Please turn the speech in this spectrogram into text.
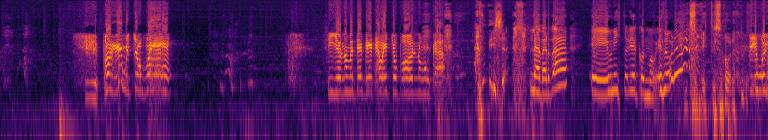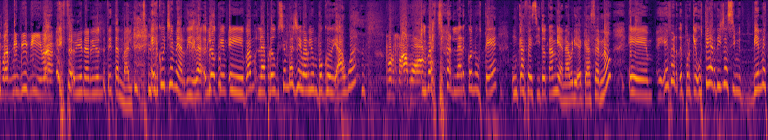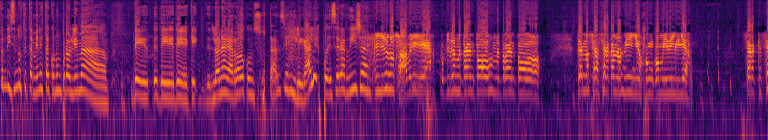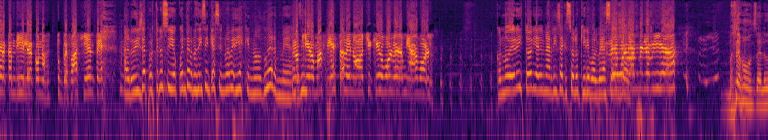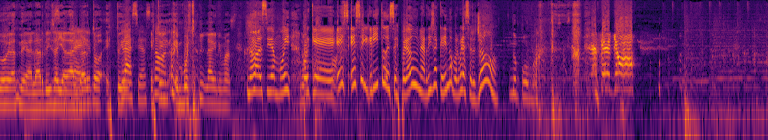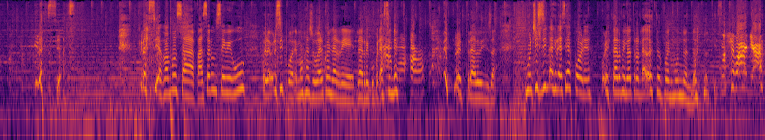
¿Por qué me chupé? Si yo no me tendría que haber chupado nunca. Ardilla, La verdad, eh, una historia conmovedora. Estoy llorando. Devuélvame mi vida. Está bien, Ardilla, no esté tan mal. Escúcheme, Ardilla. Lo que eh, vamos, la producción va a llevarle un poco de agua Por favor. y va a charlar con usted un cafecito también. Habría que hacer, ¿no? Eh, es verdad, porque usted, Ardilla, si bien me están diciendo, usted también está con un problema de, de- de- de que lo han agarrado con sustancias ilegales. ¿Puede ser, Ardilla? Que yo no sabía, porque ya me traen todos, me traen todo. Ya no se acercan los niños con comidilla. Que acercan dealer con los estupefacientes. Ardilla, pero usted no se dio cuenta, nos dicen que hace nueve días que no duerme. No Ardilla. quiero más fiesta de noche, quiero volver a mi árbol. Conmovedora historia de una ardilla que solo quiere volver a ser yo. Devolverme la vida. Mandamos un saludo grande a la ardilla y a Increíble. Alberto. Estoy, Gracias. Estoy No, no. envuelto en lágrimas. No, ha sido muy... No porque es, es el grito desesperado de una ardilla queriendo volver a ser yo. No puedo más. Quiero ser yo. Gracias. Gracias. Vamos a pasar un CBU para ver si podemos ayudar con la, re- la recuperación de, nuestra ardilla. Muchísimas gracias por, por estar del otro lado. Esto fue El Mundo en Dos Noticias. No se vayan.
